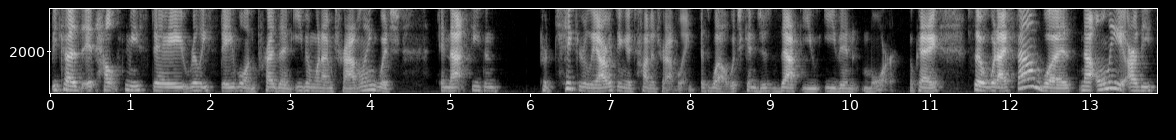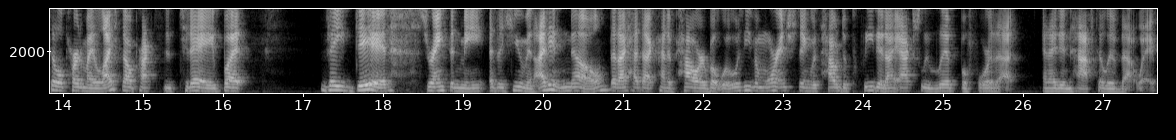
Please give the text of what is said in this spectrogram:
because it helps me stay really stable and present even when I'm traveling, which in that season particularly I was doing a ton of traveling as well, which can just zap you even more. Okay. So, what I found was not only are these still a part of my lifestyle practices today, but they did strengthen me as a human. I didn't know that I had that kind of power, but what was even more interesting was how depleted I actually lived before that. And I didn't have to live that way.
